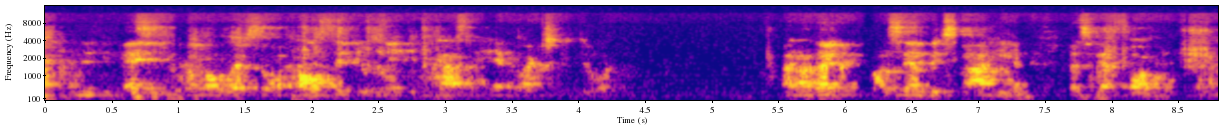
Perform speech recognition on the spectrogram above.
And if you message me on my website, I'll send you a link in regards to how to actually do it. And I don't to sound a bit smart here, but it's about five minutes. job.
